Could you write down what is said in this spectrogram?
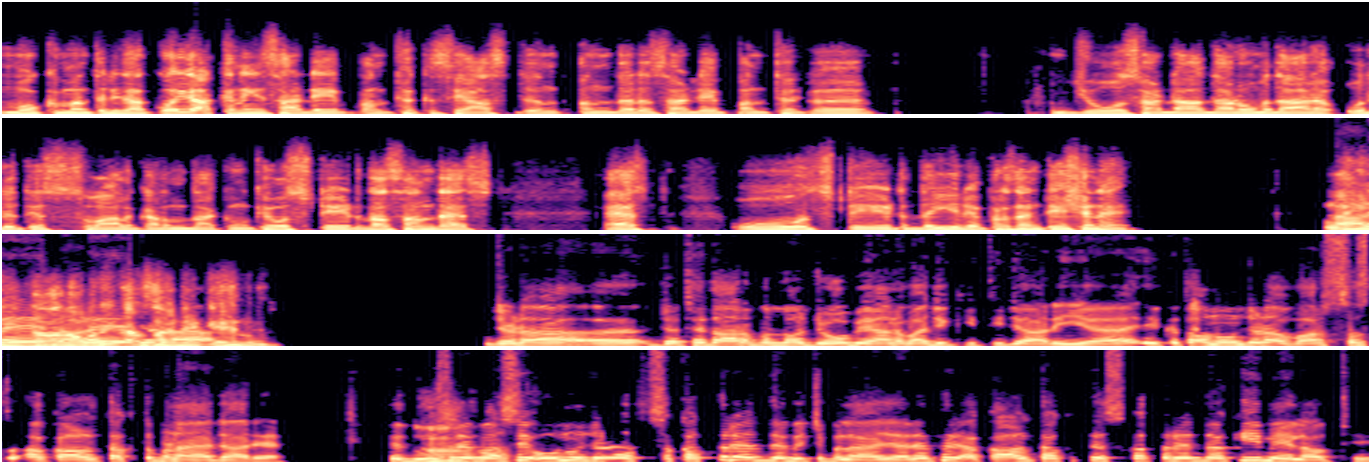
ਮੁੱਖ ਮੰਤਰੀ ਦਾ ਕੋਈ ਹੱਕ ਨਹੀਂ ਸਾਡੇ ਪੰਥਕ ਸਿਆਸਤ ਅੰਦਰ ਸਾਡੇ ਪੰਥਕ ਜੋ ਸਾਡਾ ਦਾਰੋਮਦਾਰ ਉਹਦੇ ਤੇ ਸਵਾਲ ਕਰਨ ਦਾ ਕਿਉਂਕਿ ਉਹ ਸਟੇਟ ਦਾ ਸੰਦ ਹੈ ਐਸ ਉਹ ਸਟੇਟ ਦੀ ਰਿਪਰੈਜ਼ੈਂਟੇਸ਼ਨ ਹੈ। ਨਾਲੇ ਨਾਲੇ ਨਹੀਂ ਕਰ ਸਕਦੇ ਕਿਸੇ ਨੂੰ। ਜਿਹੜਾ ਜਥੇਦਾਰ ਵੱਲੋਂ ਜੋ ਬਿਆਨਬਾਜ਼ੀ ਕੀਤੀ ਜਾ ਰਹੀ ਹੈ ਇੱਕ ਤਾਂ ਉਹਨੂੰ ਜਿਹੜਾ ਵਰਸਸ ਅਕਾਲ ਤਖਤ ਬਣਾਇਆ ਜਾ ਰਿਹਾ ਤੇ ਦੂਸਰੇ ਪਾਸੇ ਉਹਨੂੰ ਜਿਹੜਾ ਸਕੱਤਰੇਤ ਦੇ ਵਿੱਚ ਬੁਲਾਇਆ ਜਾ ਰਿਹਾ ਫਿਰ ਅਕਾਲ ਤਖਤ ਤੇ ਸਕੱਤਰੇਤ ਦਾ ਕੀ ਮੇਲ ਆ ਉੱਥੇ?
